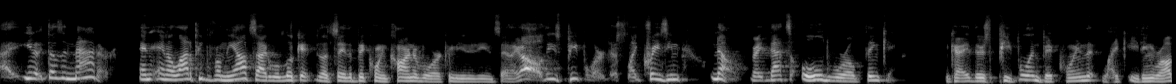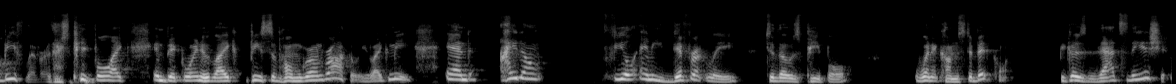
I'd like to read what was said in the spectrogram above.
I, you know, it doesn't matter and, and a lot of people from the outside will look at let's say the bitcoin carnivore community and say like oh these people are just like crazy no right that's old world thinking okay there's people in bitcoin that like eating raw beef liver there's people like in bitcoin who like a piece of homegrown broccoli like me and i don't feel any differently to those people when it comes to bitcoin because that's the issue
